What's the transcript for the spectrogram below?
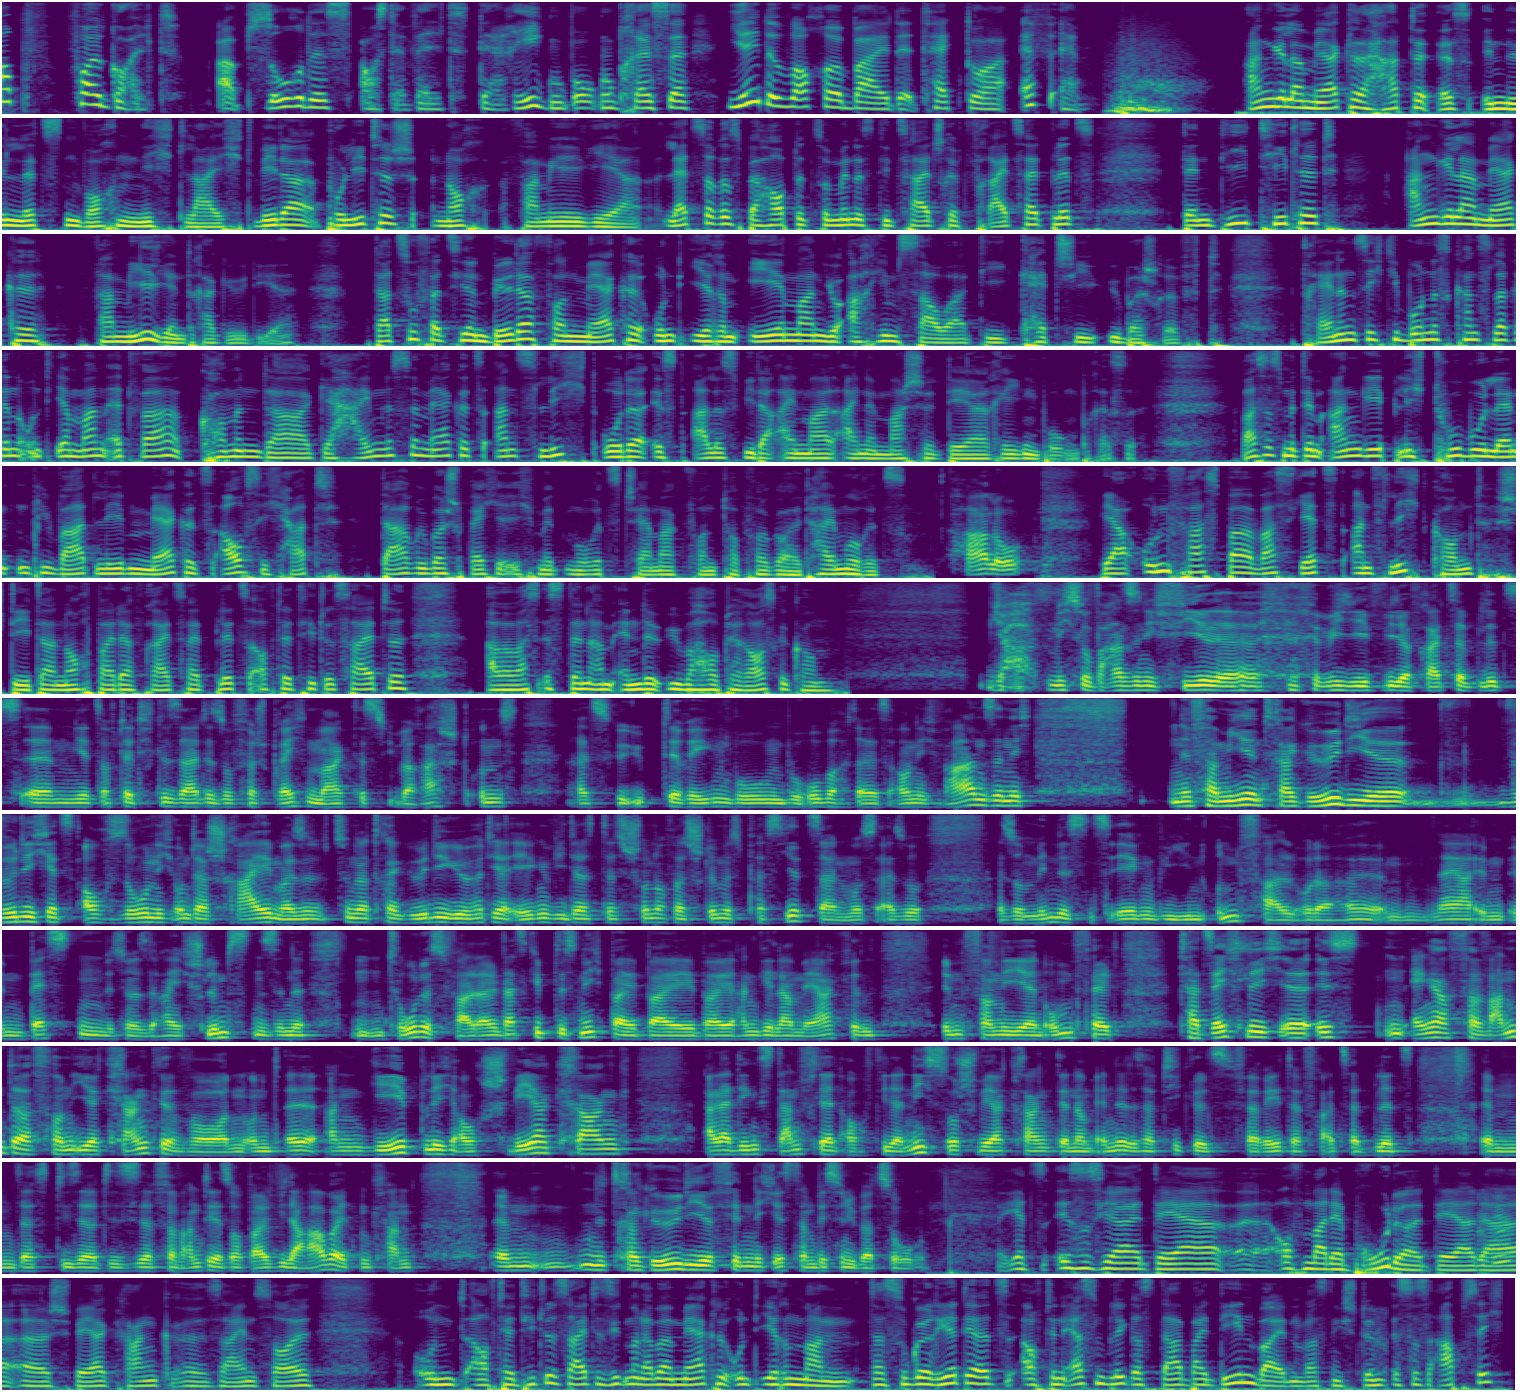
Topf voll Gold. Absurdes aus der Welt der Regenbogenpresse. Jede Woche bei Detektor FM. Angela Merkel hatte es in den letzten Wochen nicht leicht, weder politisch noch familiär. Letzteres behauptet zumindest die Zeitschrift Freizeitblitz, denn die titelt Angela Merkel Familientragödie. Dazu verzieren Bilder von Merkel und ihrem Ehemann Joachim Sauer die catchy Überschrift. Trennen sich die Bundeskanzlerin und ihr Mann etwa? Kommen da Geheimnisse Merkels ans Licht oder ist alles wieder einmal eine Masche der Regenbogenpresse? Was es mit dem angeblich turbulenten Privatleben Merkels auf sich hat, darüber spreche ich mit Moritz Czermak von Top for Gold. Hi Moritz. Hallo. Ja, unfassbar, was jetzt ans Licht kommt, steht da noch bei der Freizeitblitz auf der Titelseite. Aber was ist denn am Ende überhaupt herausgekommen? Ja, nicht so wahnsinnig viel, äh, wie, die, wie der Freizeitblitz ähm, jetzt auf der Titelseite so versprechen mag. Das überrascht uns als geübte Regenbogenbeobachter jetzt auch nicht wahnsinnig eine Familientragödie würde ich jetzt auch so nicht unterschreiben. Also zu einer Tragödie gehört ja irgendwie, dass, dass schon noch was Schlimmes passiert sein muss. Also, also mindestens irgendwie ein Unfall oder, ähm, naja, im, im besten, beziehungsweise eigentlich schlimmsten Sinne ein Todesfall. Also das gibt es nicht bei, bei, bei Angela Merkel im familiären Umfeld. Tatsächlich äh, ist ein enger Verwandter von ihr krank geworden und äh, angeblich auch schwer krank allerdings dann vielleicht auch wieder nicht so schwer krank, denn am Ende des Artikels verrät der Freizeitblitz, ähm, dass dieser, dieser Verwandte jetzt auch bald wieder arbeiten kann. Ähm, eine Tragödie, finde ich, ist ein bisschen überzogen. Jetzt ist es ja der, äh, offenbar der Bruder, der mhm. da äh, schwer krank äh, sein soll. Und auf der Titelseite sieht man aber Merkel und ihren Mann. Das suggeriert ja jetzt auf den ersten Blick, dass da bei den beiden was nicht stimmt. Ist das Absicht?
